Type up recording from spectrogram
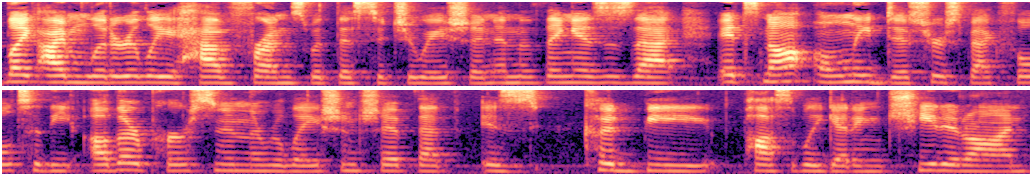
like I'm literally have friends with this situation and the thing is is that it's not only disrespectful to the other person in the relationship that is could be possibly getting cheated on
